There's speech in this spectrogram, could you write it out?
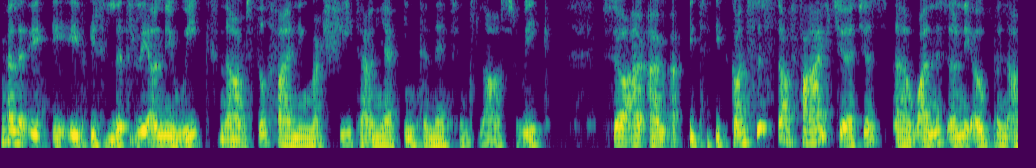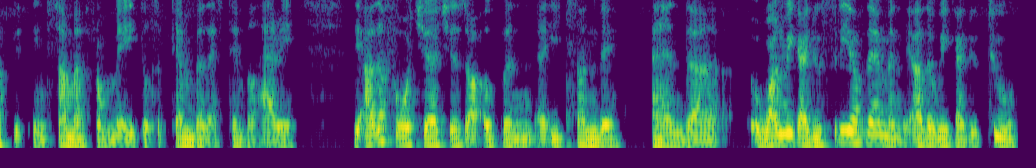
Well, it, it, it's literally only weeks now. I'm still finding my feet. I only have internet since last week. So I, it's it consists of five churches. Uh, one is only open up in summer from May till September. That's Templeharry. The other four churches are open uh, each Sunday, and uh, one week I do three of them, and the other week I do two.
